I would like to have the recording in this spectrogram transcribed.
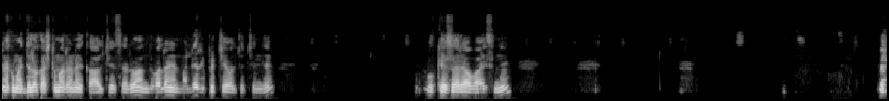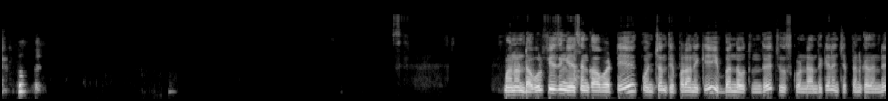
నాకు మధ్యలో కస్టమర్ అనేది కాల్ చేశారు. అందువల్ల నేను మళ్ళీ రిపీట్ చేయవలసి వచ్చింది. ఒకేసారి ఆ వాయిస్ని. మనం డబుల్ ఫీజింగ్ వేసాం కాబట్టి కొంచెం తిప్పడానికి ఇబ్బంది అవుతుంది. చూసుకోండి. అందుకే నేను చెప్పాను కదండి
